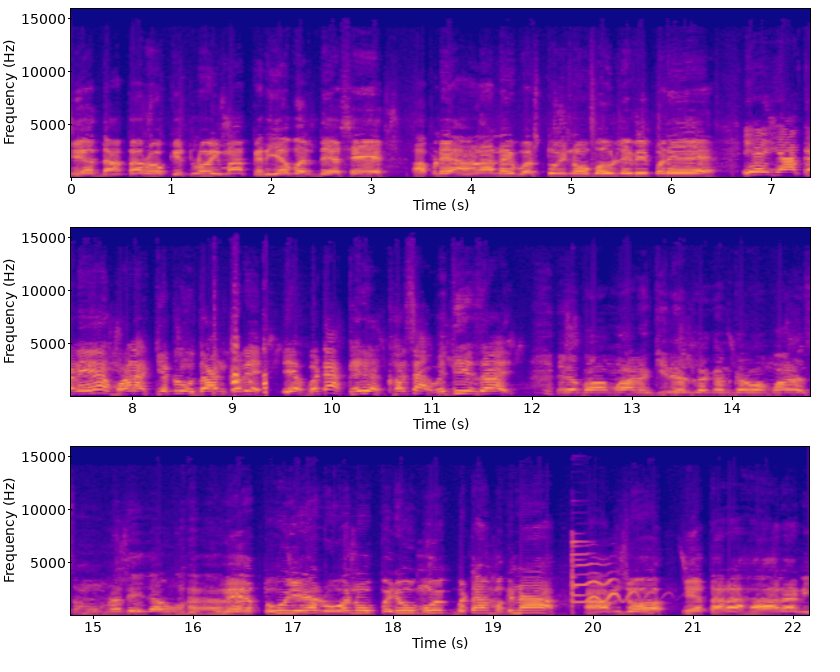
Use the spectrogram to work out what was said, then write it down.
એ દાંતારો કેટલો એમાં કરિયાવર દે છે આપણે આણાને વસ્તુ નો બહુ લેવી પડે. એ અહીંયા કણે માણા કેટલું દાન કરે એ બટા ઘરે ખર્ચા વધી જાય. એ બા મારે ઘીરે જ લગ્ન કરવા મારે સમૂહ નથી જવું. હવે તું એ રોવાનું પડ્યું મૂક બટા મગના. આમ જો એ તારા હારા ને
